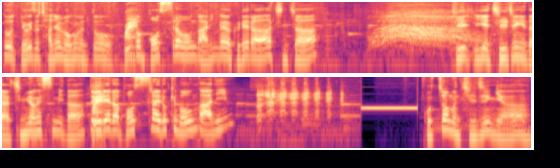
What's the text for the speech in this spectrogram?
또 여기서 잔열 먹으면 또 이건 버스트라 먹은 거 아닌가요? 그래라 진짜. 질, 이게 질증이다. 증명했습니다. 또 이래라 버스트라 이렇게 먹은 거 아님? 고점은 질증이야.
